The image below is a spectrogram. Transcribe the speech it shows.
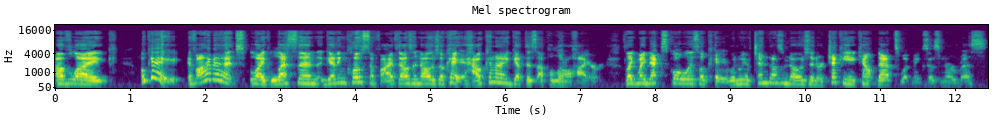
of like, okay, if I'm at like less than getting close to $5,000, okay, how can I get this up a little higher? Like, my next goal is okay, when we have $10,000 in our checking account, that's what makes us nervous.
